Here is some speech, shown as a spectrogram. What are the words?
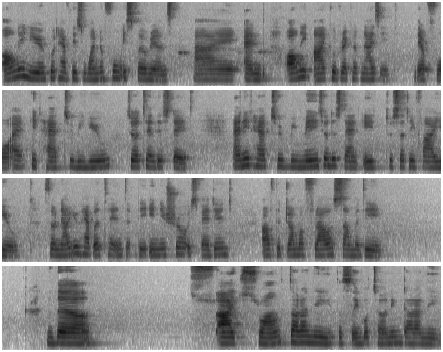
Only you could have this wonderful experience. I and only I could recognize it. Therefore, I, it had to be you to attain this state, and it had to be me to understand it to certify you. So now you have attained the initial expedient of the Dharma flower samadhi. The swung Dharani, the single turning Dharani.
